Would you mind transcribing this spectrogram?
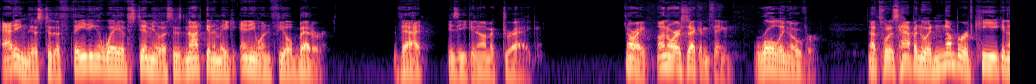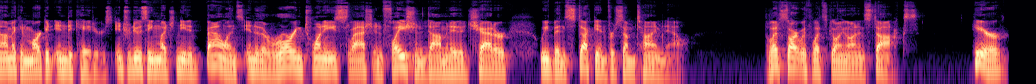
adding this to the fading away of stimulus is not going to make anyone feel better. That is economic drag. All right, on to our second thing rolling over. That's what has happened to a number of key economic and market indicators, introducing much needed balance into the roaring 20s slash inflation dominated chatter we've been stuck in for some time now. But let's start with what's going on in stocks. Here,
